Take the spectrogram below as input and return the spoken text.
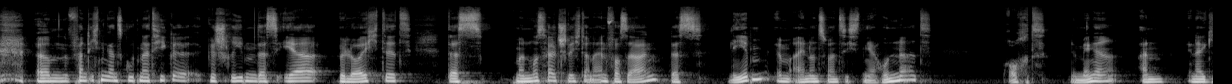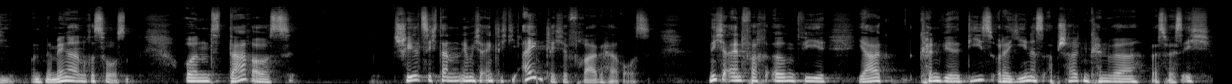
ähm, fand ich einen ganz guten Artikel geschrieben, dass er beleuchtet, dass man muss halt schlicht und einfach sagen, das Leben im 21. Jahrhundert braucht eine Menge an Energie und eine Menge an Ressourcen. Und daraus schält sich dann nämlich eigentlich die eigentliche Frage heraus. Nicht einfach irgendwie, ja, können wir dies oder jenes abschalten, können wir, was weiß ich,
